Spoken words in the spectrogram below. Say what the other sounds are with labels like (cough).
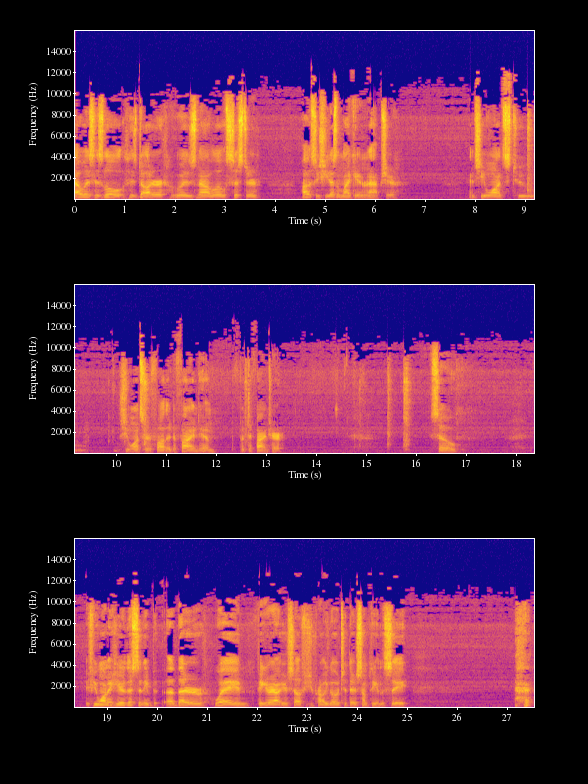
That was his little his daughter, who is now a little sister. Obviously, she doesn't like it in Rapture, and she wants to. She wants her father to find him, but to find her. So, if you want to hear this in a better way and figure it out yourself, you should probably go to There's Something in the Sea. (laughs)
